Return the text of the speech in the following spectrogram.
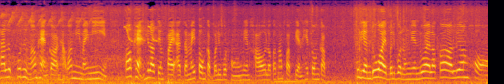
ถ้าพูดถึงเรื่องแผนก่อนถามว่ามีไหมมี เพราะแผนที่เราเตรียมไปอาจจะไม่ตรงกับบริบทของโรงเรียนเขาแล้วก็ต้องปรับเปลี่ยนให้ตรงกับผู้เรียนด้วยบริบทโรงเรียนด้วย แล้วก็เรื่องของ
